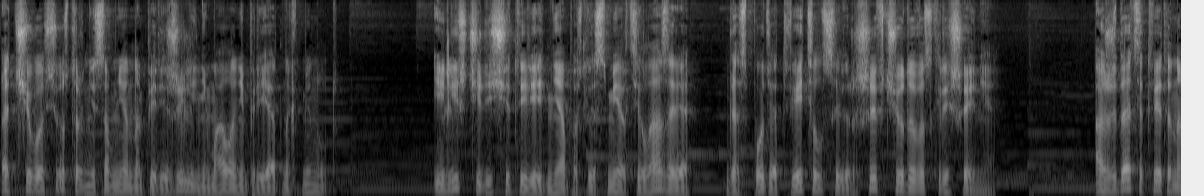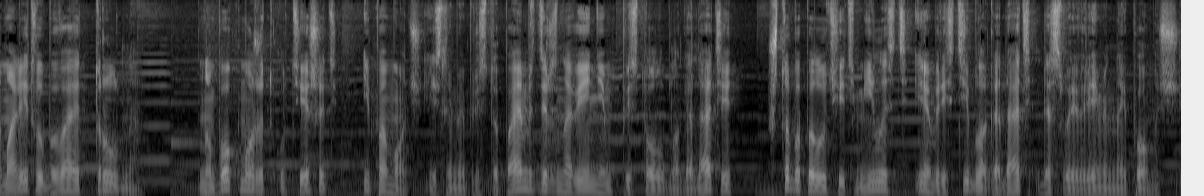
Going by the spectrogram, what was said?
отчего сестры, несомненно, пережили немало неприятных минут. И лишь через четыре дня после смерти Лазаря Господь ответил, совершив чудо воскрешения. Ожидать ответа на молитву бывает трудно, но Бог может утешить и помочь, если мы приступаем с дерзновением к престолу благодати – чтобы получить милость и обрести благодать для своевременной помощи.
